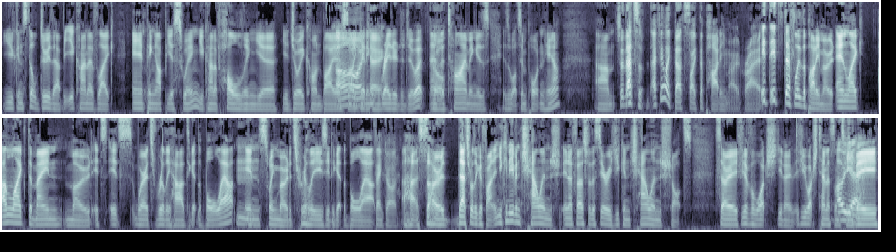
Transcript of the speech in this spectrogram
you can still do that, but you're kind of like amping up your swing. You're kind of holding your, your Joy-Con by your Oh, side, getting ready to do it, and Cool. the timing is is what's important here. Um, So that's, I feel like that's like the party mode, right? it, it's definitely the party mode, and like unlike the main mode, it's it's where it's really hard to get the ball out. In swing mode, it's really easy to get the ball out. Mm. Thank God. Uh, so that's really good fun, and you can even challenge in a first for the series. You can challenge shots. So if you ever watch, you know, if you watch tennis on Oh, TV,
